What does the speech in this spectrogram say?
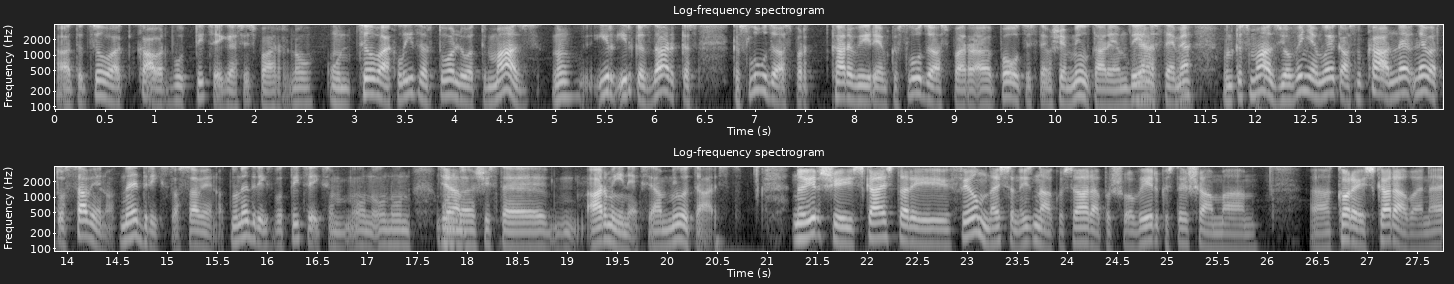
tad cilvēki kā var būt ticīgais vispār. Nu, un cilvēki līdz ar to ļoti maz. Nu, ir, ir kas dara, kas, kas lūdzās par karavīriem, kas lūdzās par uh, policistiem, šiem militāriem dienestiem, jā, jā. Ja, un kas maz, jo viņiem liekas, nu kā ne, nevar to savienot, nedrīkst to savienot, nu nedrīkst būt ticīgs un, un, un, un, un šis šis armīnieks, jā, militārists. Nu, ir šī skaista arī filma nesen iznākusi ārā par šo vīru, kas tiešām uh, Korejas karā, ne,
